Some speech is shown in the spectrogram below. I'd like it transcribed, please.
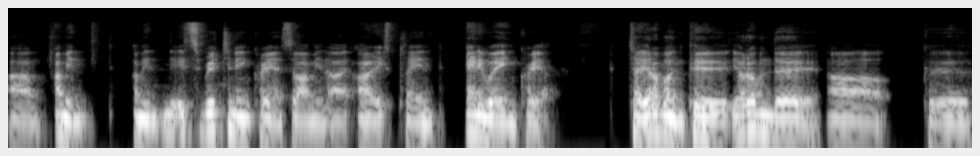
Um, I mean, I mean, it's written in Korean. So I mean, I I'll explain anyway in Korea. 자, 여러분, 그 여러분들 어그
